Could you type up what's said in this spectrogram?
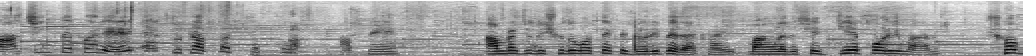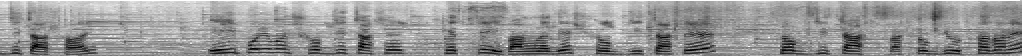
মালচিং পেপারের এতটা পার্থক্য, আপনি, আমরা যদি শুধুমাত্র একটা জরিপে দেখাই, বাংলাদেশে যে পরিমাণ সবজি চাষ হয়, এই পরিমাণ সবজি চাষের ক্ষেত্রেই বাংলাদেশ সবজি চাষে, সবজি চাষ বা সবজি উৎপাদনে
